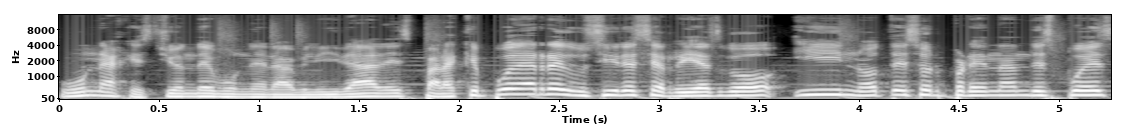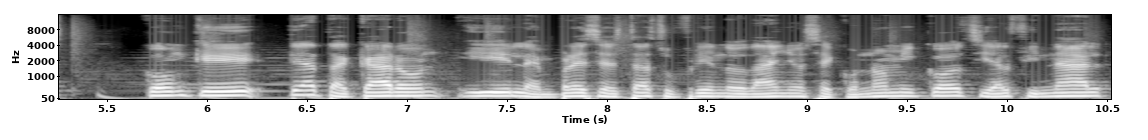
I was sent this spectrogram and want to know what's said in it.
una gestión de vulnerabilidades para que puedas reducir ese riesgo y no te sorprendan después con que te atacaron y la empresa está sufriendo daños económicos y al final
